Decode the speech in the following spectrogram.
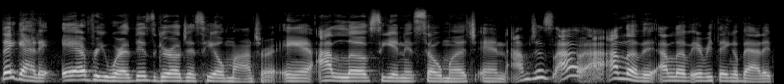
They got it everywhere. This girl just healed mantra. And I love seeing it so much. And I'm just, I, I love it. I love everything about it.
